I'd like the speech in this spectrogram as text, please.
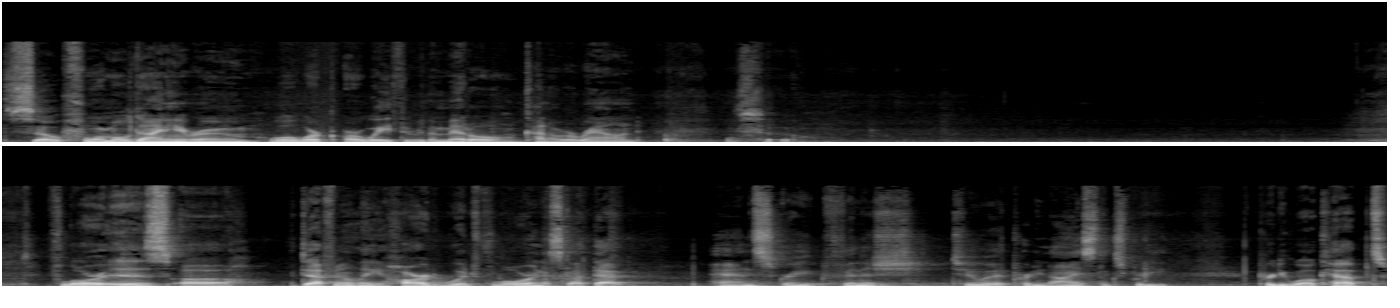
So formal dining room. We'll work our way through the middle, kind of around. So Floor is uh, definitely hardwood floor and it's got that hand scrape finish to it. Pretty nice. Looks pretty, pretty well kept.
